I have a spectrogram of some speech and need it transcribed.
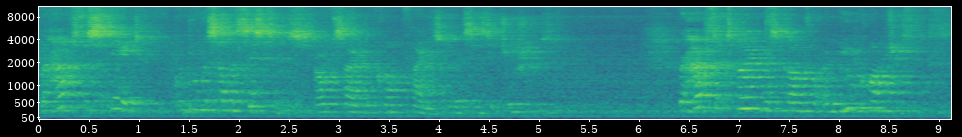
Perhaps the state could do with some assistance outside the confines of its institutions. Perhaps the time has come for a new consciousness,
